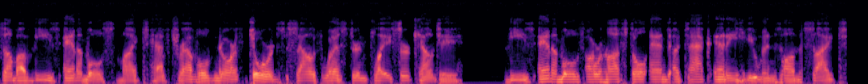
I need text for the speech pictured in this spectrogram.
Some of these animals might have traveled north towards southwestern Placer County. These animals are hostile and attack any humans on sight.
